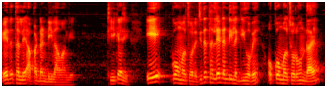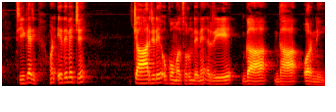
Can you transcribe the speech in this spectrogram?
ਇਹਦੇ ਥੱਲੇ ਆਪਾਂ ਡੰਡੀ ਲਾਵਾਂਗੇ। ਠੀਕ ਹੈ ਜੀ? ਇਹ ਕੋਮਲ ਸੁਰ ਹੈ। ਜਿਹਦੇ ਥੱਲੇ ਡੰਡੀ ਲੱਗੀ ਹੋਵੇ ਉਹ ਕੋਮਲ ਸੁਰ ਹੁੰਦਾ ਹੈ। ਠੀਕ ਹੈ ਜੀ? ਹੁਣ ਇਹਦੇ ਵਿੱਚ ਚਾਰ ਜਿਹੜੇ ਉਹ ਕੋਮਲ ਸੁਰ ਹੁੰਦੇ ਨੇ, ਰੇ, ਗਾ, ਧਾ ਔਰ ਨੀ।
